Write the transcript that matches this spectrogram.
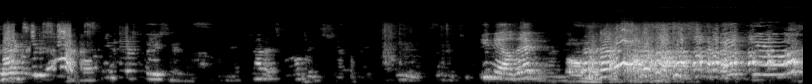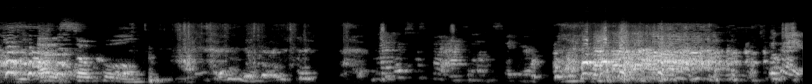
My two shots. Congratulations. It's not a twelve inch chef, but two. You nailed it. Oh my God. Thank you. That is so cool. My next just gonna accidentally say here. Okay,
